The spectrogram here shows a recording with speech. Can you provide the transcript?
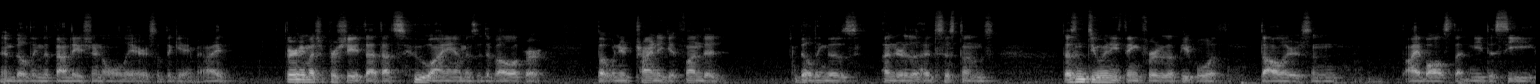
and building the foundational layers of the game. And I very much appreciate that. That's who I am as a developer. But when you're trying to get funded, building those under the hood systems doesn't do anything for the people with dollars and eyeballs that need to see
